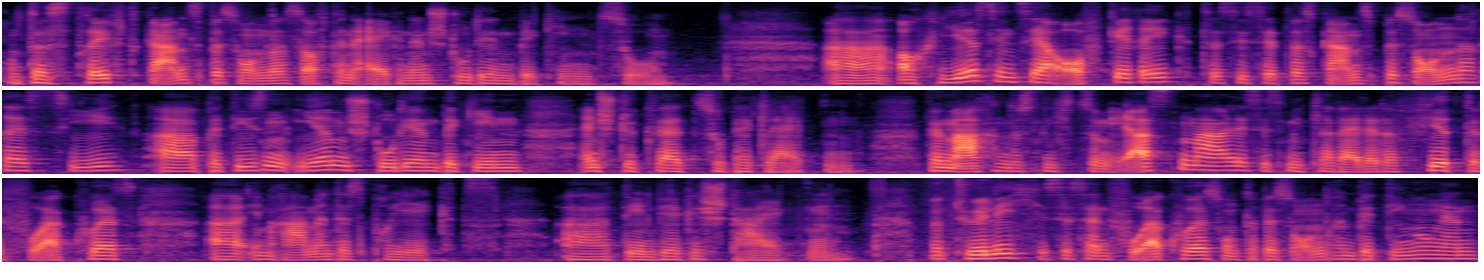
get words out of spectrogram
und das trifft ganz besonders auf den eigenen Studienbeginn zu. Äh, auch wir sind sehr aufgeregt. Das ist etwas ganz Besonderes, Sie äh, bei diesem Ihrem Studienbeginn ein Stück weit zu begleiten. Wir machen das nicht zum ersten Mal. Es ist mittlerweile der vierte Vorkurs äh, im Rahmen des Projekts den wir gestalten. Natürlich ist es ein Vorkurs unter besonderen Bedingungen.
